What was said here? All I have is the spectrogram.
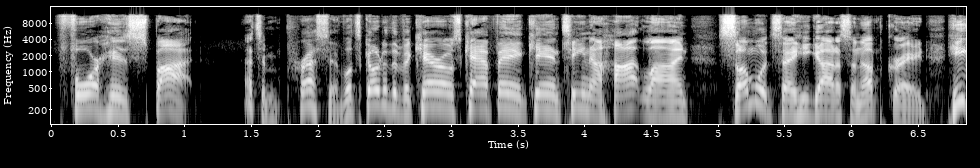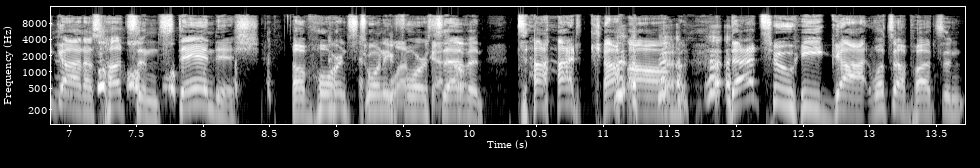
for his spot. That's impressive. Let's go to the Vaqueros Cafe and Cantina hotline. Some would say he got us an upgrade. He got us Hudson Standish of Horns247.com. That's who he got. What's up, Hudson?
